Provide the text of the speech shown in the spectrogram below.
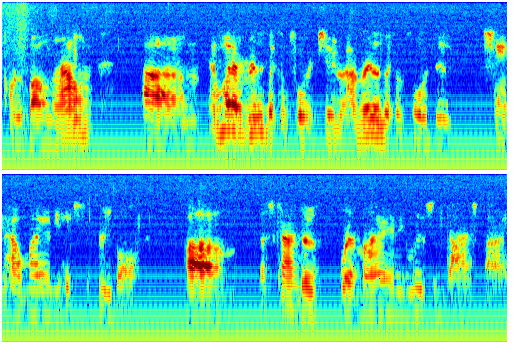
score the ball on their own. Um, and what I'm really looking forward to, I'm really looking forward to seeing how Miami hits the three ball. Um, that's kind of where Miami lives and dies by.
